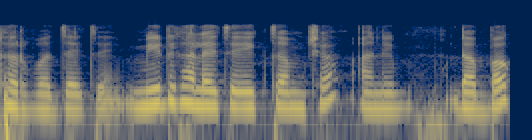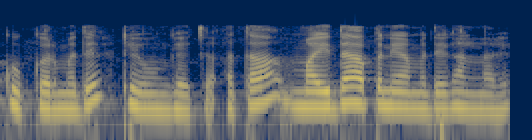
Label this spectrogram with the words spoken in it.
ठरवत जायचं आहे मीठ घालायचं एक चमचा आणि डब्बा कुकरमध्ये ठेवून घ्यायचा. आता मैदा आपण यामध्ये घालणार आहे.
